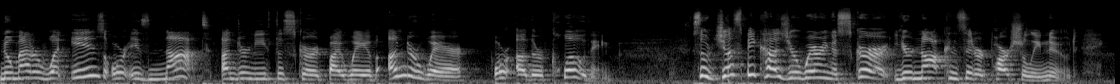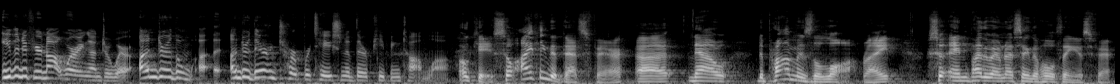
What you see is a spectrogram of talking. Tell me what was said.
no matter what is or is not underneath the skirt by way of underwear or other clothing. So just because you're wearing a skirt, you're not considered partially nude. Even if you're not wearing underwear, under the uh, under their interpretation of their peeping tom law. Okay, so I think that that's fair. Uh, now the problem is the law, right? So, and by the way, I'm not saying the whole thing is fair.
